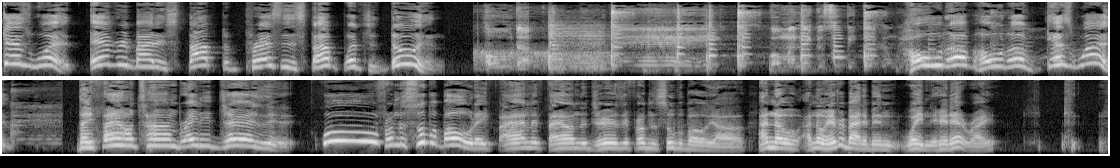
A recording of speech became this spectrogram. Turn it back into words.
guess what? Everybody stop the presses, stop what you're doing. Hold up. Hey, all my niggas be Hold up, hold up. Guess what? They found Tom Brady jersey. Woo! From the Super Bowl, they finally found the jersey from the Super Bowl, y'all. I know, I know. Everybody been waiting to hear that, right?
